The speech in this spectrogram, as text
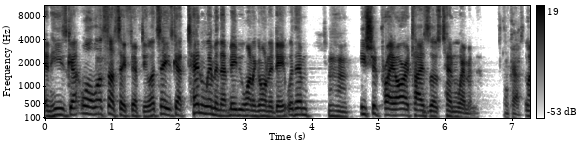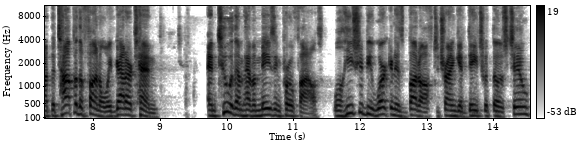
and he's got well, let's not say 50, let's say he's got 10 women that maybe want to go on a date with him. Mhm. He should prioritize those 10 women. Okay. So at the top of the funnel, we've got our 10, and two of them have amazing profiles. Well, he should be working his butt off to try and get dates with those 2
